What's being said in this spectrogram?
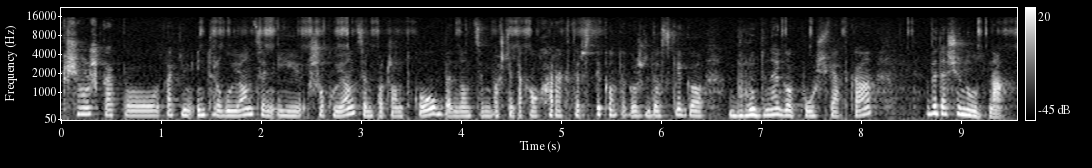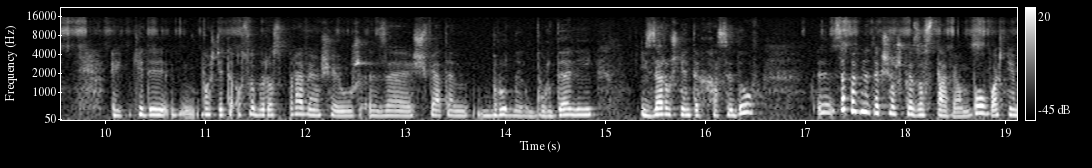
książka po takim intrygującym i szokującym początku, będącym właśnie taką charakterystyką tego żydowskiego, brudnego półświadka, wyda się nudna. Kiedy właśnie te osoby rozprawią się już ze światem brudnych burdeli i zarośniętych hasydów, zapewne tę książkę zostawią, bo właśnie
